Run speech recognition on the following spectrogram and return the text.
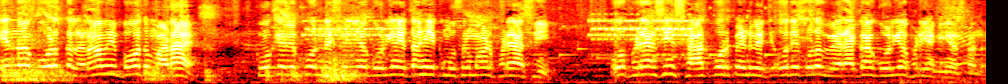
ਇਹਨਾਂ ਕੋਲ ਘੱਲਣਾ ਵੀ ਬਹੁਤ ਮਾੜਾ ਹੈ। ਕਿਉਂਕਿ ਵੇਖੋ, ਨਸ਼ੇ ਦੀਆਂ ਗੋਲੀਆਂ ਇਦਾਂ ਹੀ ਇੱਕ ਮੁਸਲਮਾਨ ਫੜਿਆ ਸੀ। ਉਹ ਫੜਿਆ ਸੀ ਸਾਦਪੁਰ ਪਿੰਡ ਵਿੱਚ। ਉਹਦੇ ਕੋਲ ਵੈਰਾਗਾ ਗੋਲੀਆਂ ਫੜੀਆਂ ਗਈਆਂ ਸਨ।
